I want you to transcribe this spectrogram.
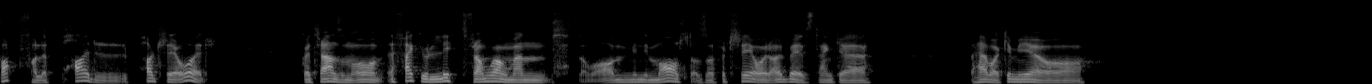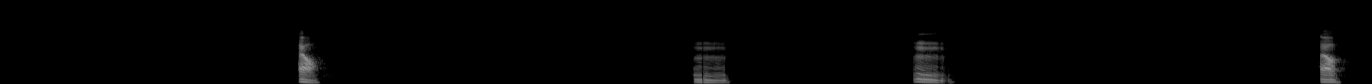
hvert fall et par-tre par, år. Sånn, og jeg fikk jo litt framgang, men det var minimalt, altså. For tre år arbeid så tenker jeg det her var ikke mye å Ja. Mm. Mm. Ja.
